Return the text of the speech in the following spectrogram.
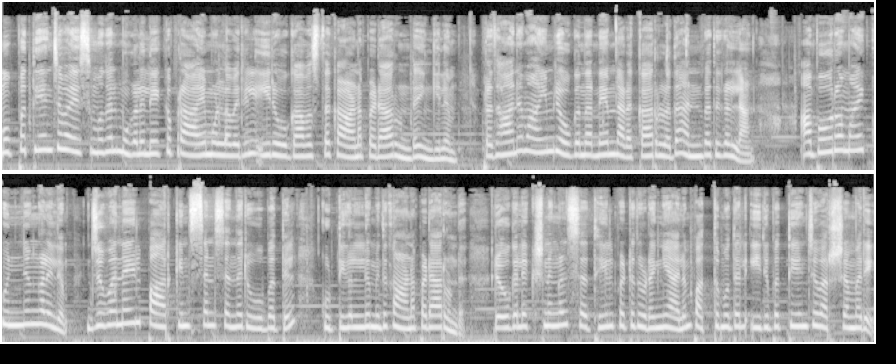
മുപ്പത്തിയഞ്ച് വയസ്സ് മുതൽ മുകളിലേക്ക് പ്രായമുള്ളവരിൽ ഈ രോഗാവസ്ഥ കാണപ്പെടാറുണ്ടെങ്കിലും പ്രധാനമായും രോഗനിർണയം നടക്കാറുള്ളത് അൻപതുകളിലാണ്. അപൂർവമായി കുഞ്ഞുങ്ങളിലും ജുവനൈൽ പാർക്കിൻസൺസ് എന്ന രൂപത്തിൽ കുട്ടികളിലും ഇത് കാണപ്പെടാറുണ്ട്. രോഗലക്ഷണങ്ങൾ ശ്രദ്ധയിൽപ്പെട്ടു തുടങ്ങിയാലും പത്ത് മുതൽ ഇരുപത്തിയഞ്ച് വർഷം വരെ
